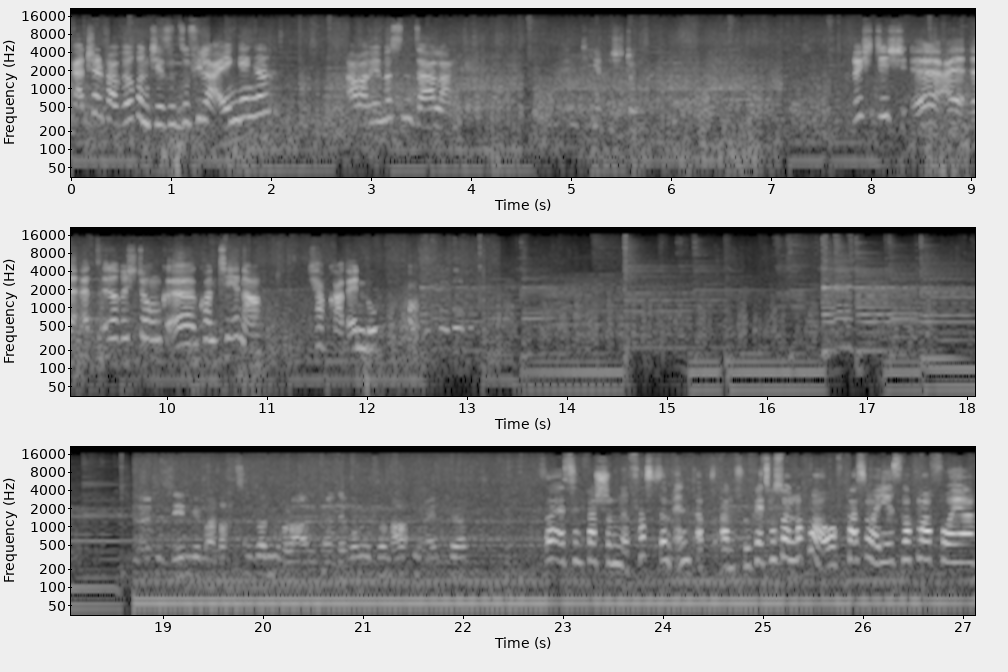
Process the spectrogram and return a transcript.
Ganz schön verwirrend. Hier sind so viele Eingänge. Aber wir müssen da lang. In die Richtung. Richtig, äh, äh, Richtung äh, Container. Ich habe gerade einen Lob bekommen. Sehen, wie man nachts in so oder in der Dämmerung in so einen Hafen reinfährt. So, jetzt sind wir schon fast im Endanflug. Jetzt muss man nochmal aufpassen, weil hier ist nochmal vorher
